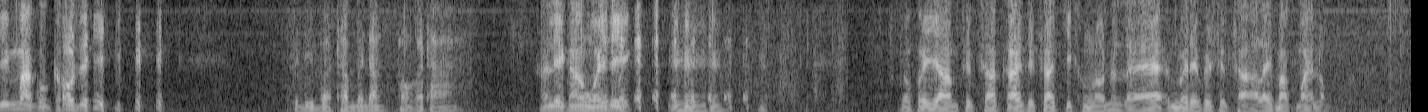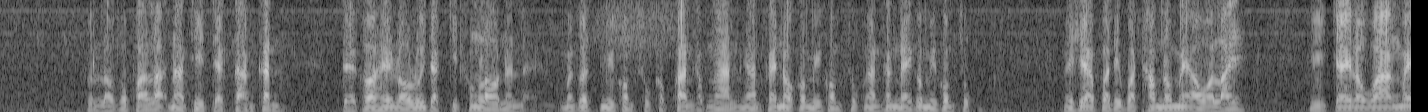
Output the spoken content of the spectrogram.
ยิ่งมากกว่าเก่าซะอีกปฏิบัติธรรมไปนั่งท่องคาถาหาเรียกหาหวยซะอีกเราพยายามศึกษากายศึกษาจิตของเรานั่นแหละไม่ได้ไปศึกษาอะไรมากมายหรอก คนเราก็ภาระหน้าที่แตกต่างกัน แต่เขาให้เรารู้จักจิตของเรานั่นแหละ มันก็มีความสุขกับการกับงาน งานภายนอกก็มีความสุขงานข้างในก็มีความสุข ไม่ใช่ปฏิบัติธรรมแล้วไม่เอาอะไรใจเราวางไม่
